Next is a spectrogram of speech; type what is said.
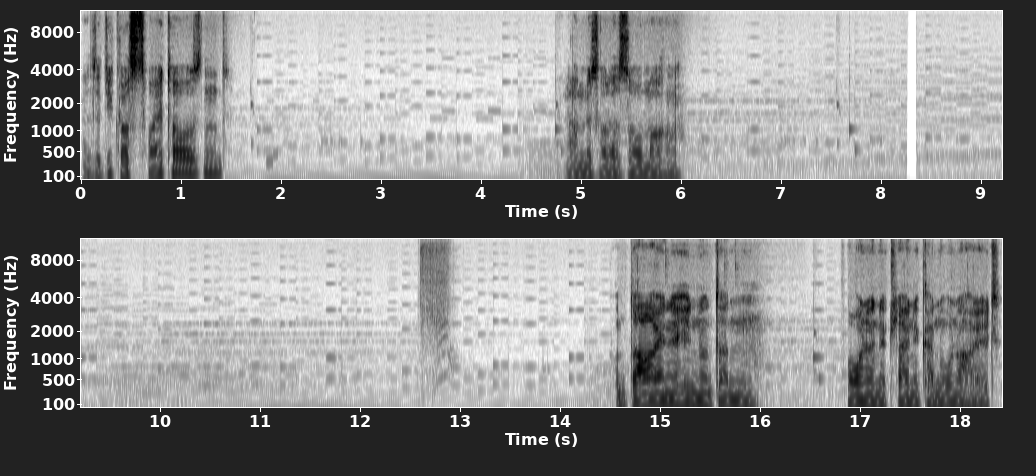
Also die kostet 2000. Ja, müssen wir das so machen. Kommt da eine hin und dann vorne eine kleine Kanone halt.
